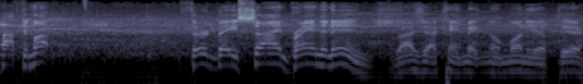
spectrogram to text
Popped him up. Third base side, Brandon Inge. Rajai can't make no money up there.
